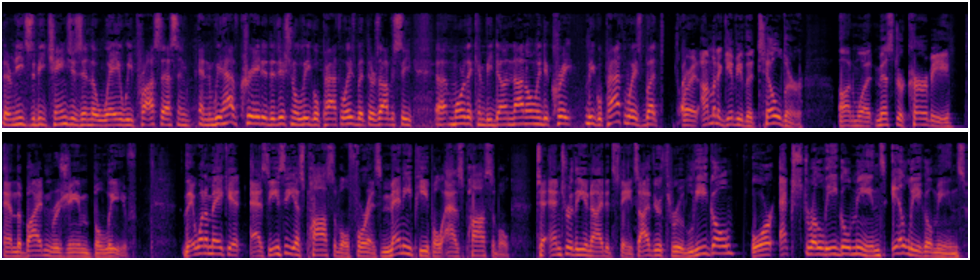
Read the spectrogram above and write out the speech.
there needs to be changes in the way we process, and and we have created additional legal pathways, but there's obviously uh, more that can be done, not only to create legal pathways, but all right. I'm going to give you the tilder on what Mr. Kirby and the Biden regime believe. They want to make it as easy as possible for as many people as possible to enter the United States, either through legal or extra legal means, illegal means,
